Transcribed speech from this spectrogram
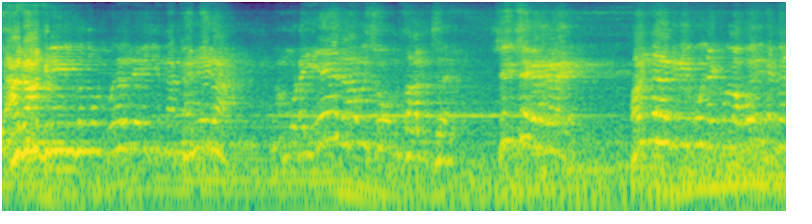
യാഗാഗ്നിയിൽ നിന്നും വേർതിരിക്കുന്ന കന്യക നമ്മുടെ ഏതാവശ്യവും സാധിച്ച് ശിക്ഷകളെ പഞ്ചാഗ്നി പൂജയ്ക്കുള്ള ഒരുക്കങ്ങൾ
